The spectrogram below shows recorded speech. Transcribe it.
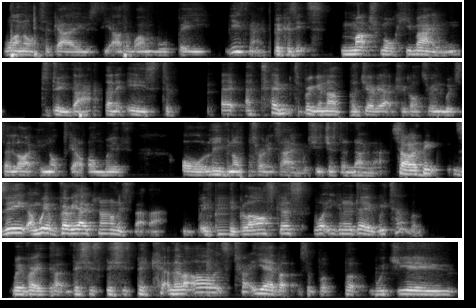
one otter goes, the other one will be euthanized because it's much more humane to do that than it is to uh, attempt to bring another geriatric otter in, which they're likely not to get on with, or leave an otter on its own, which is just a no-no. So I think Z, and we're very open and honest about that. If people ask us, what are you going to do? We tell them. We're very like, this is this is big, and they're like, oh, it's tra-. yeah, but, but but would you,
